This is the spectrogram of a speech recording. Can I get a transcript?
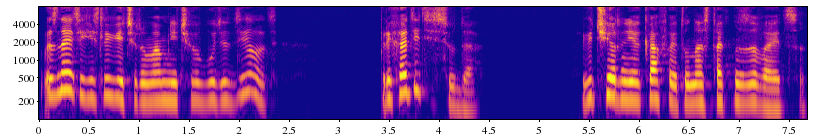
Вы знаете, если вечером вам нечего будет делать, приходите сюда. Вечернее кафе, это у нас так называется.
